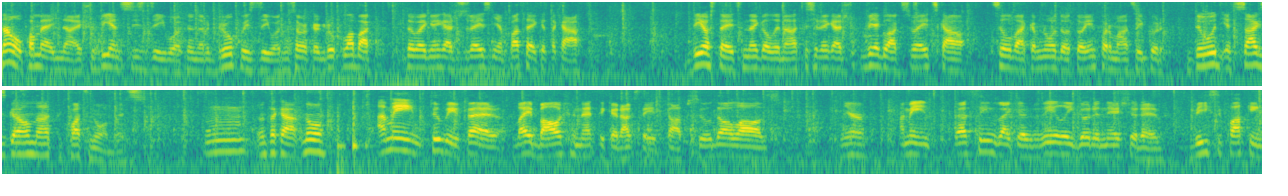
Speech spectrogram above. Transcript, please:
nav pamēģinājuši viens izdzīvot un ar grupu izdzīvot, un savukārt, ka grupa labāk tev vajag vienkārši uzreiz viņam pateikt, ka tā kā Dievs teica negalināt, kas ir vienkārši vieglāks veids, kā cilvēkam nodot to informāciju, kur dūdi, ja sāks galināt, tu pats nomirs. Mm, Un tā kā, nu, I mean, to be fair, vai bauša netika rakstīts kā pseudolāvs? jā. I mean, that seems like a really good initiative. Visi fucking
